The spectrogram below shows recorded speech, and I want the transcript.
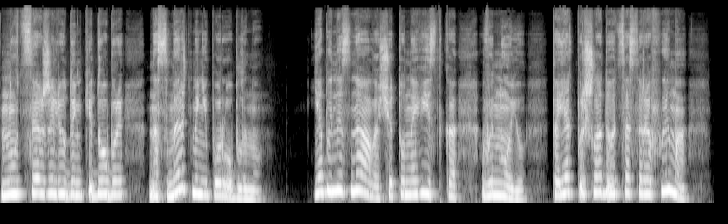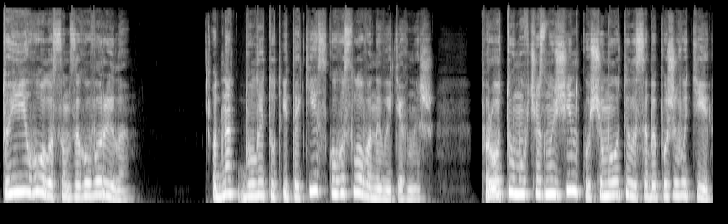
Ну, це вже, людоньки добре, на смерть мені пороблено. Я би не знала, що то невістка виною, та як прийшла до отця Серафима, то її голосом заговорила. Однак були тут і такі, з кого слова не витягнеш. Про ту мовчазну жінку, що молотили себе по животі,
